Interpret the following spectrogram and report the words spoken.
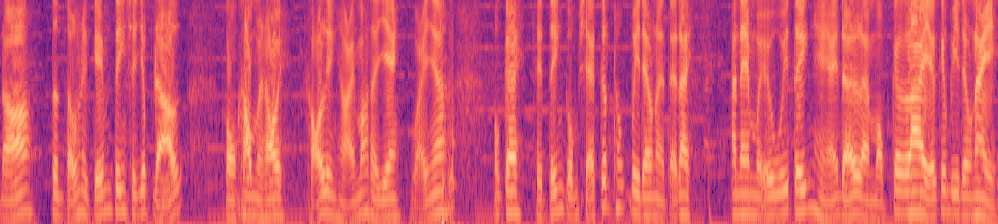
Đó tin tưởng thì kiếm tiếng sẽ giúp đỡ. Còn không thì thôi khỏi liên hệ mất thời gian. Vậy nhá. Ok thì tiếng cũng sẽ kết thúc video này tại đây. Anh em mà yêu quý tiếng thì hãy để lại một cái like ở cái video này.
